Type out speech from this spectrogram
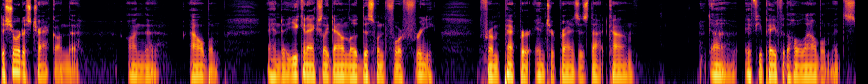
the shortest track on the on the album, and uh, you can actually download this one for free from PepperEnterprises.com. Uh, if you pay for the whole album, it's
